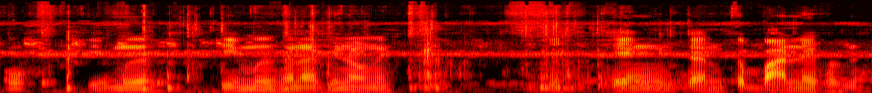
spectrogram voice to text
โอ้ฝีมือฝีมือขนาดพี่น้องเลยนี่แทงดันกระบาลเลยครับเนี่ย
